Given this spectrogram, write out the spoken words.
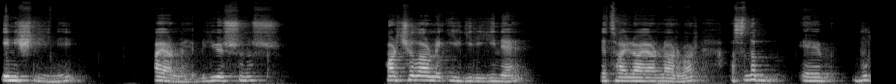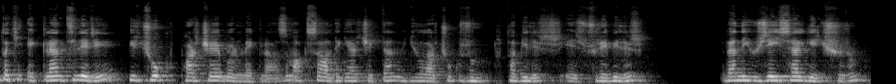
genişliğini ayarlayabiliyorsunuz. Parçalarla ilgili yine detaylı ayarlar var. Aslında e, buradaki eklentileri birçok parçaya bölmek lazım. Aksi halde gerçekten videolar çok uzun tutabilir, e, sürebilir. Ben de yüzeysel geçiyorum.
